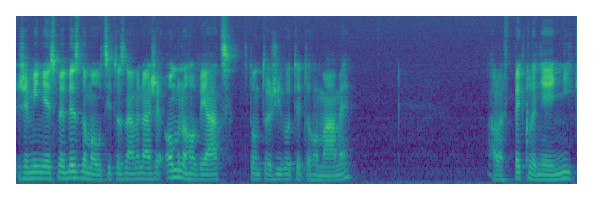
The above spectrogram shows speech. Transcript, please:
že my nie sme bezdomovci, to znamená, že o mnoho viac v tomto živote toho máme. ale v pekle nie je nič.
